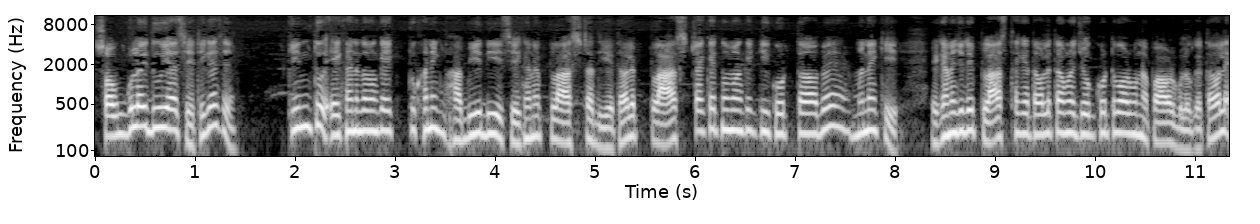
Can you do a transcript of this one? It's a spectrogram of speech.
সবগুলোই দুই আছে, ঠিক আছে? কিন্তু এখানে তোমাকে একটুখানি ভাবিয়ে দিয়েছে, এখানে প্লাসটা দিয়ে। তাহলে প্লাসটাকে তোমাকে কি করতে হবে? মানে কি? এখানে যদি প্লাস থাকে তাহলে তো আমরা যোগ করতে পারব না পাওয়ারগুলোকে। তাহলে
